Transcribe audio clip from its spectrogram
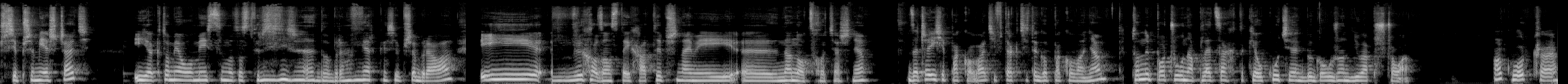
czy się przemieszczać. I jak to miało miejsce, no to stwierdzili, że dobra, miarka się przebrała. I wychodzą z tej chaty, przynajmniej e, na noc chociaż, nie? Zaczęli się pakować i w trakcie tego pakowania Tony poczuł na plecach takie ukucie, jakby go urządliła pszczoła. O kurczę.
